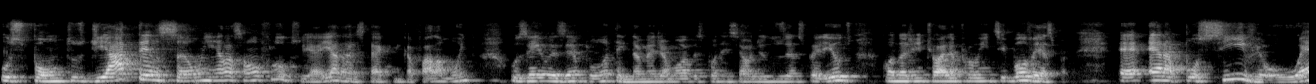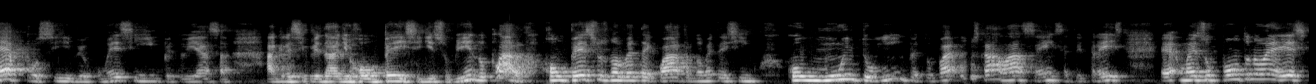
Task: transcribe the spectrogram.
os pontos de atenção em relação ao fluxo. E aí a análise técnica fala muito. Usei o exemplo ontem da média móvel exponencial de 200 períodos, quando a gente olha para o índice Bovespa é, era possível, ou é possível, com esse ímpeto e essa agressividade, romper e seguir subindo? Claro, romper-se os 94, 95 com muito ímpeto, vai buscar lá 100, 103, é, mas o ponto não é esse.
